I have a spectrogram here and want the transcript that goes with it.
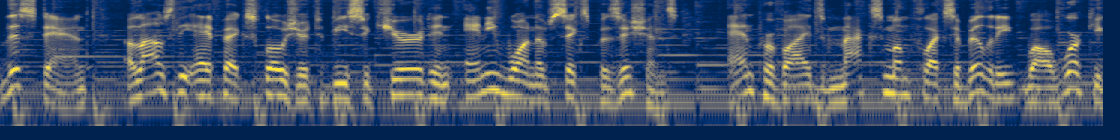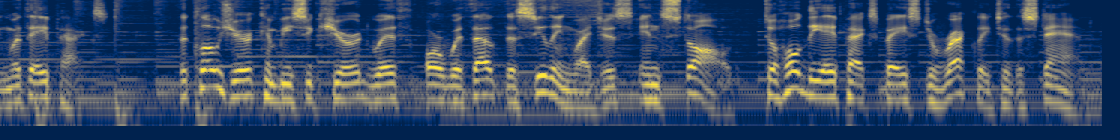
This stand allows the Apex closure to be secured in any one of six positions and provides maximum flexibility while working with Apex. The closure can be secured with or without the sealing wedges installed to hold the apex base directly to the stand.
